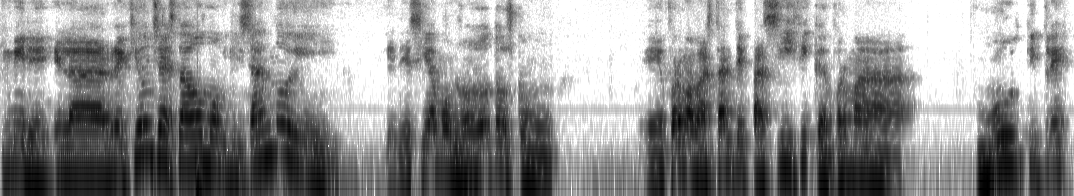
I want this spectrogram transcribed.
Mire, la región se ha estado movilizando y decíamos nosotros con en forma bastante pacífica, en forma múltiple,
